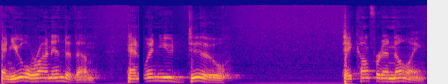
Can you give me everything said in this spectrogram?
And you will run into them. And when you do, take comfort in knowing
